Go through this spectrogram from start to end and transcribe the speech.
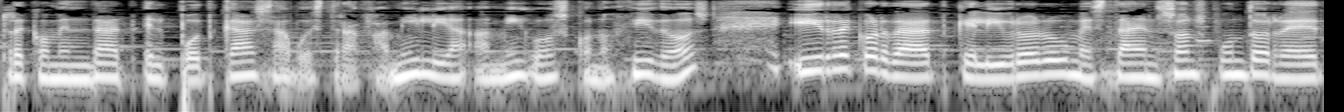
recomendad el podcast a vuestra familia, amigos, conocidos y recordad que Librorum está en sons.red,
